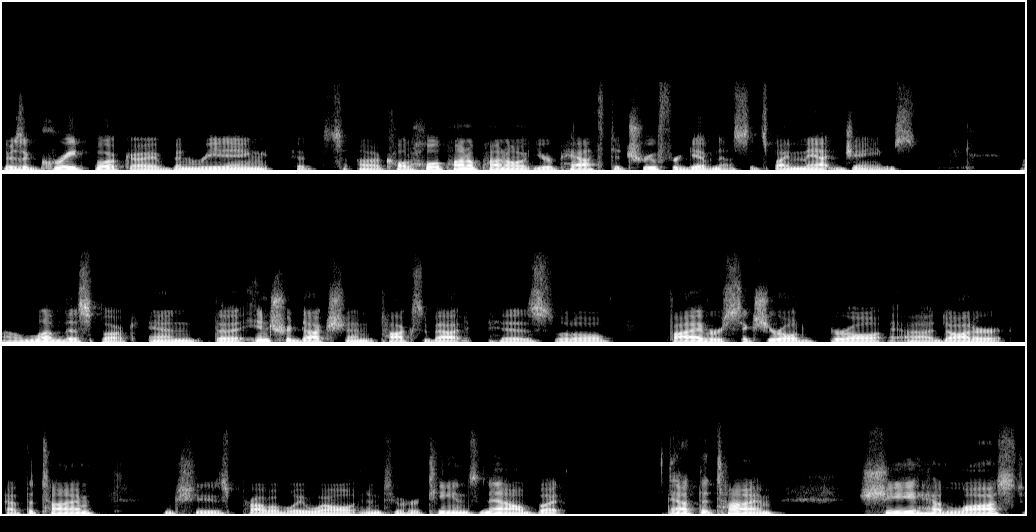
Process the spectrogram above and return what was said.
there's a great book i've been reading it's uh, called ho'oponopono your path to true forgiveness it's by matt james i love this book and the introduction talks about his little five or six year old girl uh, daughter at the time. I think she's probably well into her teens now, but at the time, she had lost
